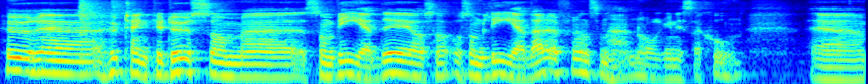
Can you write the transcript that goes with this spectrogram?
Hur, eh, hur tänker du som, eh, som VD och som, och som ledare för en sån här organisation eh,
